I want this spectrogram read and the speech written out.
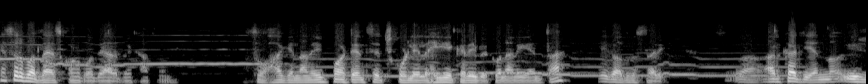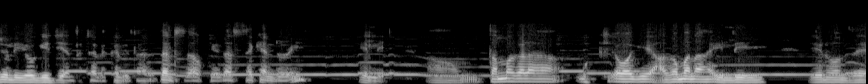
ಹೆಸರು ಬದಲಾಯಿಸ್ಕೊಳ್ಬೋದು ಯಾರು ಬೇಕಾದ್ರೂ. ಸೊ ಹಾಗೆ ನಾನು ಇಂಪಾರ್ಟೆನ್ಸ್ ಹೆಚ್ಚಿಕೊಡ್ಲಿಲ್ಲ ಹೀಗೆ ಕರಿಬೇಕು ನನಗೆ ಅಂತ. ಹೇಗಾದರೂ ಸರಿ. ಅರ್ಕಾಜಿಯನ್ನು ಯೂಶಲಿ ಯೋಗಿಜಿ ಅಂತ ಕರೆ, ಕರೀತಾರೆ. ದಟ್ಸ್ ಓಕೆ ದಟ್ಸ್ ಸೆಕೆಂಡರಿ ಇಲ್ಲಿ ತಮ್ಮಗಳ ಮುಖ್ಯವಾಗಿ ಆಗಮನ ಇಲ್ಲಿ ಏನು ಅಂದರೆ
